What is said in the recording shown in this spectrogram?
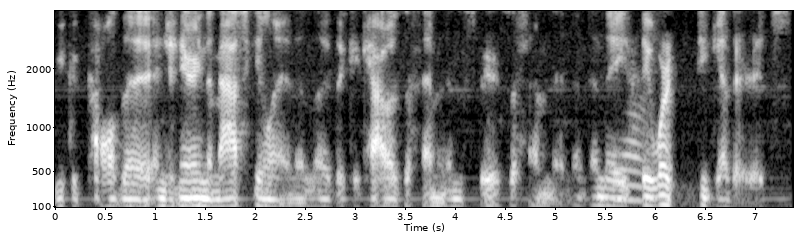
you could call the engineering the masculine and the, the cacao is the feminine the spirit's the feminine and, and they yeah. they work together it's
